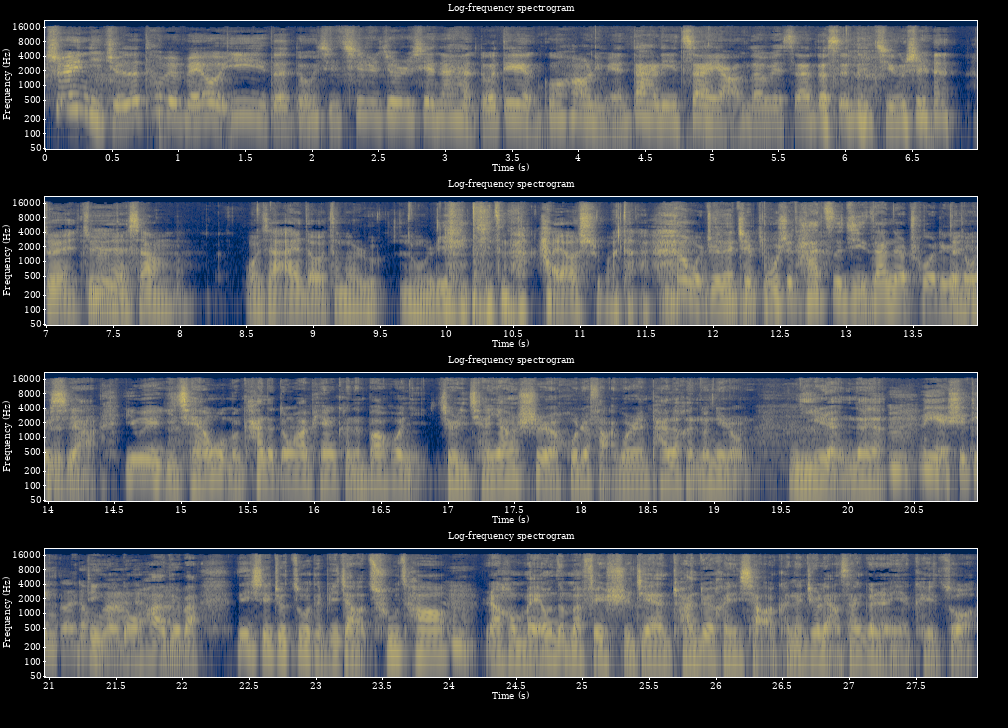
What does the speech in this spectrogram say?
所以你觉得特别没有意义的东西，其实就是现在很多电影公号里面大力赞扬的韦斯安德森的精神。对，就有点像。我家爱豆这么努努力，你怎么还要说他？但我觉得这不是他自己在那戳这个东西啊，因为以前我们看的动画片，可能包括你，就是以前央视或者法国人拍了很多那种拟人的，嗯，那也是定格动画，定格动画对吧？那些就做的比较粗糙，嗯，然后没有那么费时间，团队很小，可能就两三个人也可以做。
